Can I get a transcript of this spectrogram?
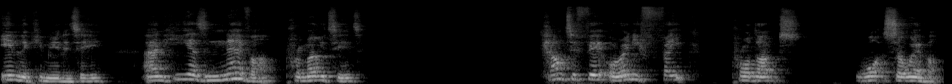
in the community and he has never promoted counterfeit or any fake products whatsoever.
